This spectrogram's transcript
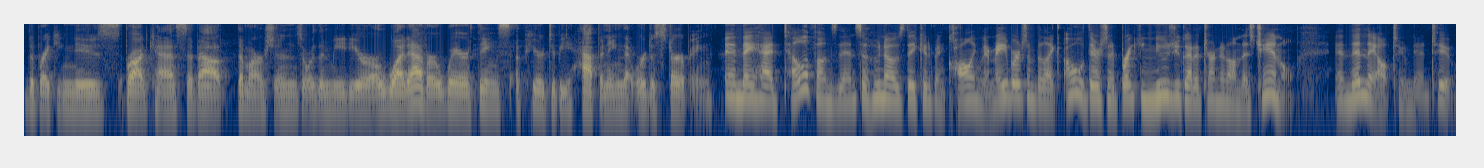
the breaking news broadcasts about the Martians or the meteor or whatever, where things appeared to be happening that were disturbing. And they had telephones then, so who knows? They could have been calling their neighbors and be like, "Oh, there's a breaking news. You got to turn it on this channel." And then they all tuned in too.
